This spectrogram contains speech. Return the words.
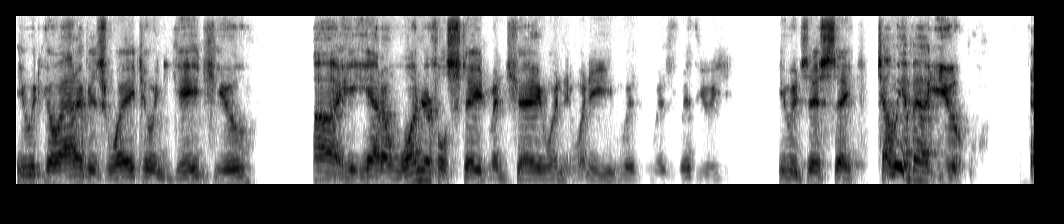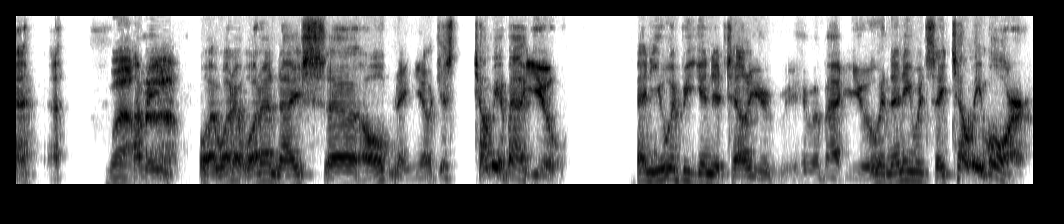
He would go out of his way to engage you. Uh, he had a wonderful statement, Jay, when, when he was, was with you. He, he would just say, Tell me about you. wow. I mean, what, what, a, what a nice uh, opening. You know, just tell me about you. And you would begin to tell you, him about you. And then he would say, Tell me more.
